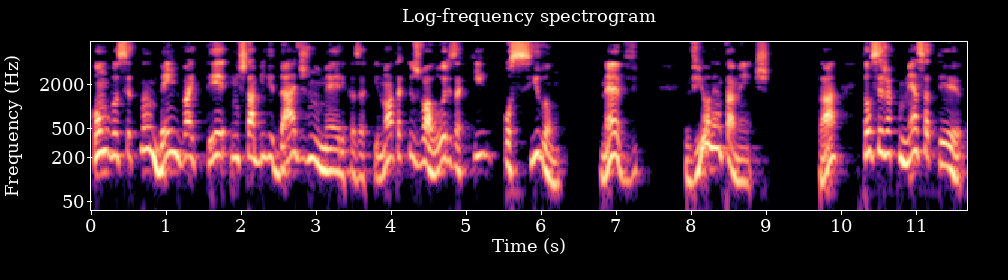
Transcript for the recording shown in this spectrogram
como você também vai ter instabilidades numéricas aqui. Nota que os valores aqui oscilam né, violentamente. Tá? Então você já começa a ter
